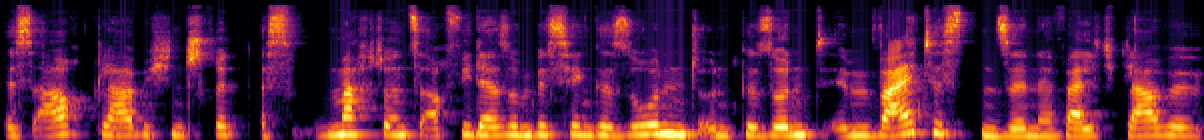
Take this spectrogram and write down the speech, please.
ist auch, glaube ich, ein Schritt. Es macht uns auch wieder so ein bisschen gesund und gesund im weitesten Sinne, weil ich glaube,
